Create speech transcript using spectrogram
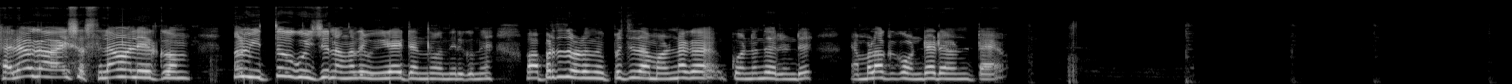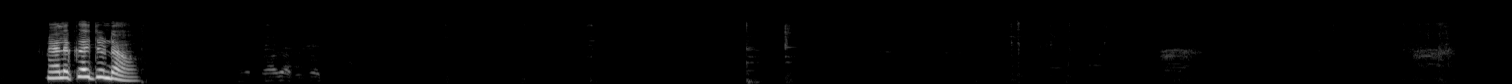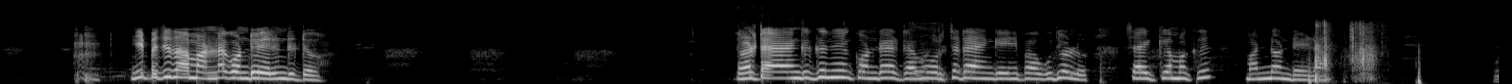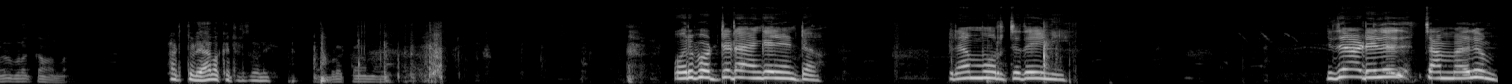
Hello guys അസ്സലാം വലൈക്കും നമ്മൾ വിത്തൊക്കെ കുഴിച്ചിട്ട് ഞങ്ങളുടെ വീടായിട്ട് എന്ന് വന്നിരിക്കുന്നത് അപ്പോൾ അപ്പുറത്ത് തുടർന്ന് ഇപ്പച്ചിതാ മണ്ണൊക്കെ കൊണ്ടുവന്ന് തരുന്നുണ്ട്. നമ്മളൊക്കെ കൊണ്ടിടട്ടെ ടൈം ഇനി ആ മണ്ണ കൊണ്ടുവരുന്നുണ്ട് കേട്ടോ ഞങ്ങൾ ടാങ്കൊക്കെ ഇനി കൊണ്ടുപോയിട്ടാ മുറിച്ച ടാങ്ക് ഇനി പകുതി ഉള്ളൂ. പക്ഷെ അതിക്ക് നമുക്ക് മണ്ണ് കൊണ്ടുപോയിടാം അടുത്തോളി ആ ബക്കറ്റ് എടുത്തോളി. ഒരു പൊട്ട ടാങ്ക് കഴിഞ്ഞിട്ടോ പിന്നെ മുറിച്ചതേ ഇനി. ഇതിനടിയിൽ ചമ്മലും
